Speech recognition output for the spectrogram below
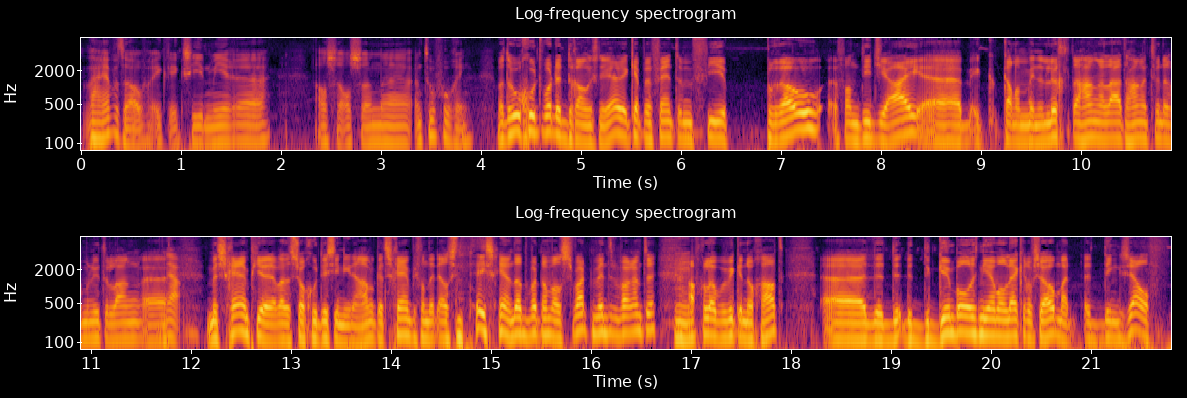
waar hebben we het over? Ik, ik zie het meer als, als een, een toevoeging. Want hoe goed worden drones nu? Hè? Ik heb een Phantom 4 Pro van DJI. Uh, ik kan hem in de lucht hangen, laten hangen 20 minuten lang. Ja. Mijn schermpje, wat het zo goed is in die namelijk, het schermpje van dit LCD-scherm, dat wordt nog wel zwart met warmte. Hmm. Afgelopen weekend nog gehad. Uh, de, de, de gimbal is niet helemaal lekker of zo, maar het ding zelf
